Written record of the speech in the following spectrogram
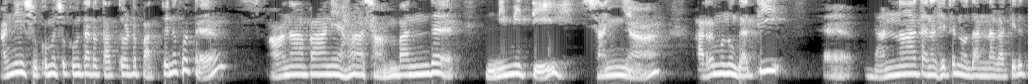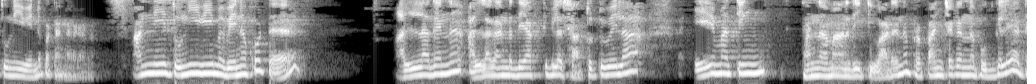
අන්නේ සුකුම සුකුමතර තත්වයට පත් වෙනකොට ආනාපානය හා සම්බන්ධ නිමිති සංඥා අරමුණු ගති දන්නා තැන සිට නොදන්නා ගතියට තුනී වෙන්න පටන් අර ගන්නවා. අන්නේ තුනී වීම වෙනකොට අල්ලාගෙන අල්ලාගන්න දෙයක් තිබිලා සතුටු වෙලා ඒ මතින් තණ්හාමාන දිට්ඨි වඩන ප්‍රපංච කරන පුද්ගලයාට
